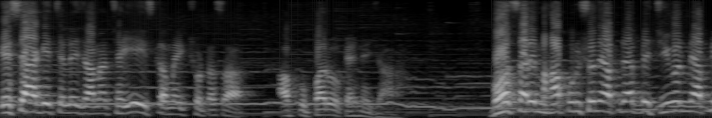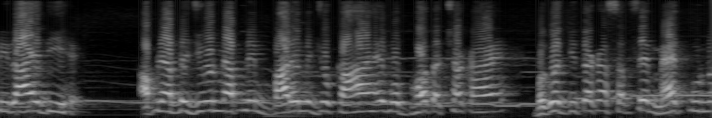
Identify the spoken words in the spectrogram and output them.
कैसे आगे चले जाना चाहिए, इसका मैं एक छोटा सा आपको पर्व कहने जा रहा हूँ। बहुत सारे महापुरुषों ने अपने अपने जीवन में अपनी राय दी है। अपने अपने जीवन में, अपने बारे में जो कहा है, वो बहुत अच्छा कहा है। भगवत गीता का सबसे महत्वपूर्ण,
